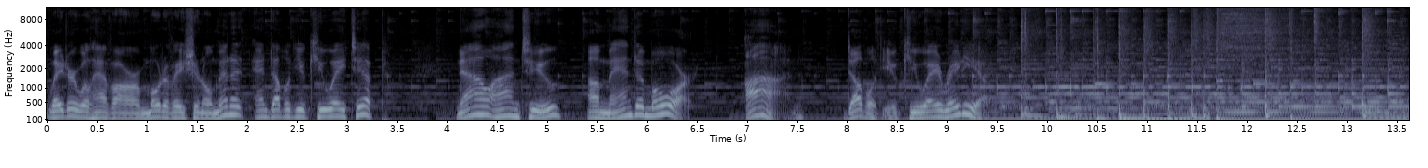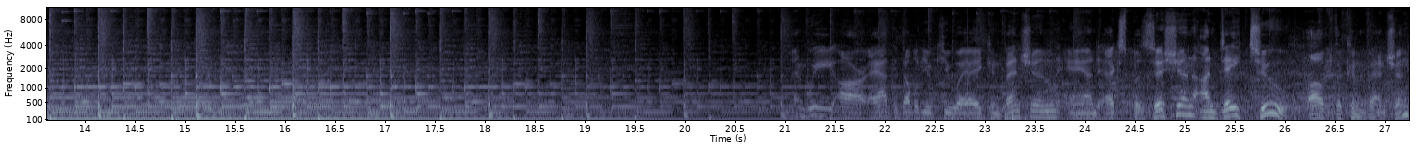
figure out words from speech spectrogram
Later, we'll have our motivational minute and WQA tip. Now, on to Amanda Moore on WQA Radio. The WQA convention and exposition on day two of the convention.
